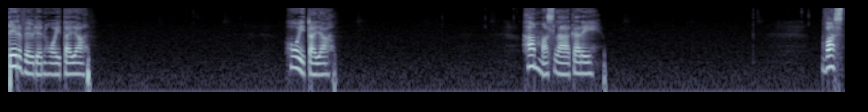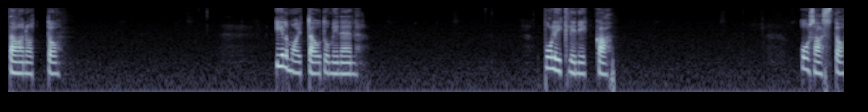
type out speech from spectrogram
terveydenhoitaja, hoitaja, hammaslääkäri, vastaanotto, ilmoittautuminen, poliklinikka, osasto.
